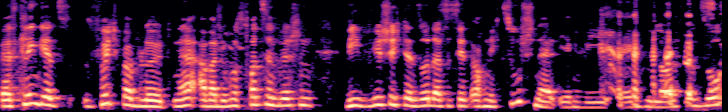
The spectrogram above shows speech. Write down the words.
das klingt jetzt furchtbar blöd, ne? Aber du musst trotzdem wischen, wie wische ich denn so, dass es jetzt auch nicht zu schnell irgendwie, irgendwie läuft und so.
